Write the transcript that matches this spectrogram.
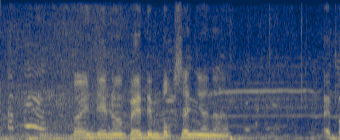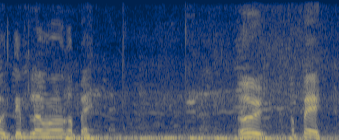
Kape. Ba, hindi naman pwedeng buksan yun, ano? Ay, pagtimpla mo kape. Oy, kape.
